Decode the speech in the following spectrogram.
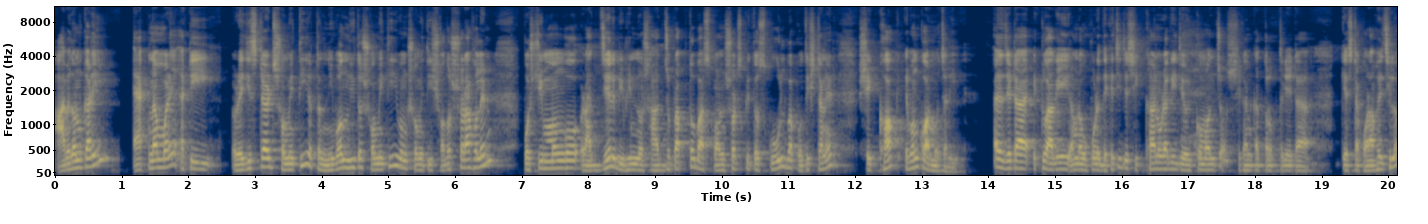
আবেদনকারী এক নম্বরে একটি রেজিস্টার্ড সমিতি অর্থাৎ নিবন্ধিত সমিতি এবং সমিতির সদস্যরা হলেন পশ্চিমবঙ্গ রাজ্যের বিভিন্ন সাহায্যপ্রাপ্ত বা স্পন্সরকৃত স্কুল বা প্রতিষ্ঠানের শিক্ষক এবং কর্মচারী। যেটা একটু আগেই আমরা উপরে দেখেছি যে শিক্ষানুরাগী যে ঐক্যমঞ্চ, সেখানকার তরফ থেকে এটা কেসটা করা হয়েছিল।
